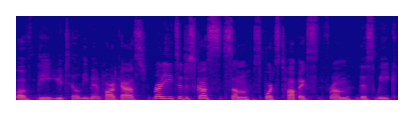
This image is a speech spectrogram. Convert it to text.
of the Utility Man podcast, ready to discuss some sports topics from this week.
